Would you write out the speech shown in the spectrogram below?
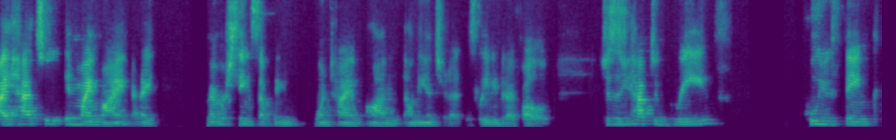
I had to in my mind, and I remember seeing something one time on on the internet. This lady that I followed, she says you have to grieve who you think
